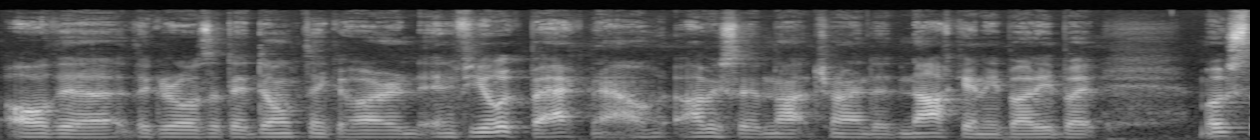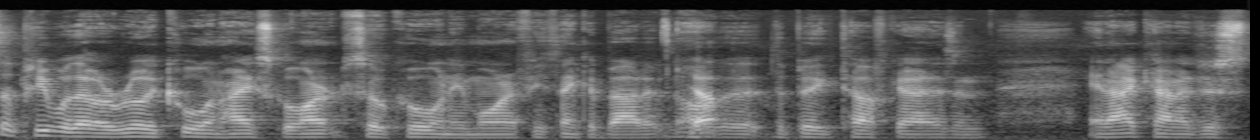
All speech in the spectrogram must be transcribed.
all the the girls that they don't think are. And, and if you look back now, obviously I'm not trying to knock anybody, but most of the people that were really cool in high school aren't so cool anymore. If you think about it, all the the big tough guys and and I kind of just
